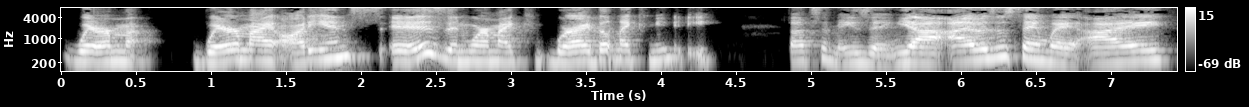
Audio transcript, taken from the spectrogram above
where my, where my audience is and where my, where I built my community. That's amazing. Yeah. I was the same way. I,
